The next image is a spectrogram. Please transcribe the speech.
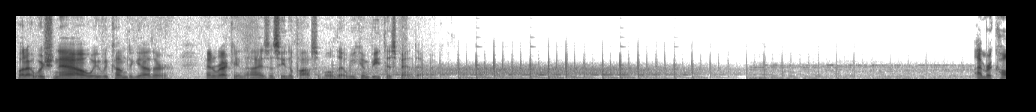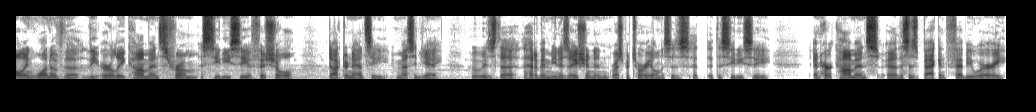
But I wish now we would come together and recognize and see the possible that we can beat this pandemic. I'm recalling one of the, the early comments from CDC official Dr. Nancy Messonnier who is the, the head of immunization and respiratory illnesses at, at the CDC. And her comments, uh, this is back in February,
